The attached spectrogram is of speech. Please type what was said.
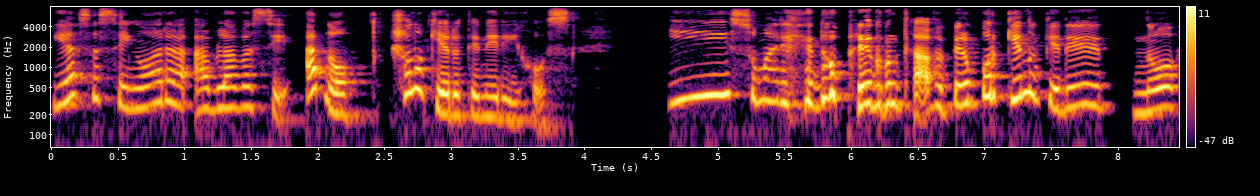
E essa senhora falava assim: Ah, não, eu não quero ter filhos. E seu marido perguntava, pero por que não querer, não,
